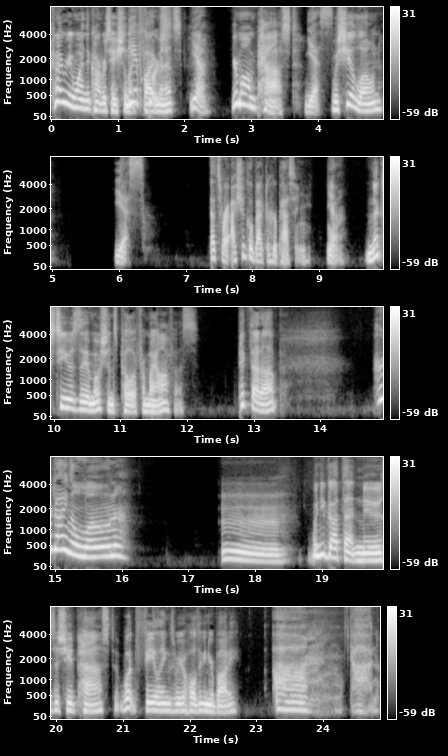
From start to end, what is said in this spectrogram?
Can I rewind the conversation like yeah, five course. minutes? Yeah. Your mom passed. Yes. Was she alone? Yes. That's right. I should go back to her passing. Yeah. Next to you is the emotions pillow from my office. Pick that up. Her dying alone. Mm, When you got that news that she had passed, what feelings were you holding in your body? um, God.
